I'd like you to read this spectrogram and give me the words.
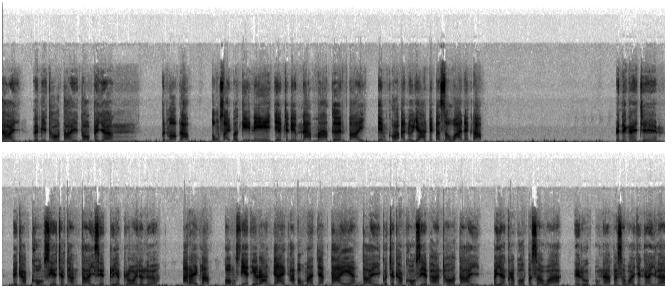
ไต และมีท่อไตต่อไปยัง คุณหมอครับ สงสัยเมื่อกี้นี้เจมส์จะดื่มน้ำมากเกินไป เจมส์ขออนุญาตไปปัสสาวะนะครับ เป็นยังไงเจมส์ไปขับของเสียจากทางไตเสร็จเรียบร้อยแล้วเหรอ อะไรครับ ของเสียที่ร่างกายขับออกมาจากไตอะไตก็จะขับของเสียผ่านท่อไต ไปยังกระเพาะปัสสาวะ ในรูปของน้ำปัสสาวะยังไงล่ะ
